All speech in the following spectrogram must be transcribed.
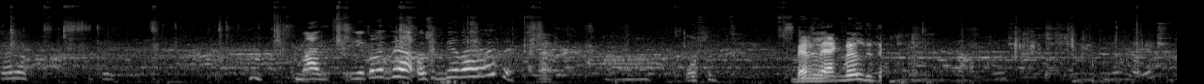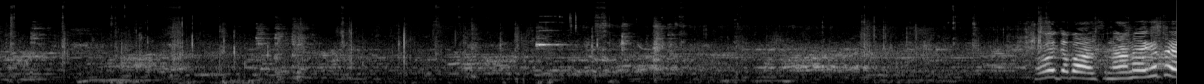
চলো। মাছ ইয়ে করে দেওয়া ওষুধ দিয়ে দেওয়া হয়েছে? ওষুধ। বেরেল এক দিতে। ও যাবা স্নান হয়ে গেছে।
